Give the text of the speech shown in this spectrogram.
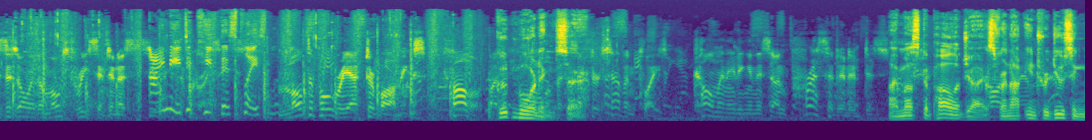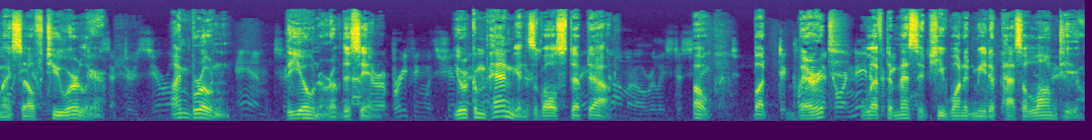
This is only the most recent in a I need to keep this place. multiple reactor bombings, followed by Good morning, sir. 7 plate, culminating in this unprecedented I must apologize for not introducing myself to you earlier. I'm Broden, the owner of this inn. Your companions have all stepped out. Oh, but Barret left a message he wanted me to pass along to you.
